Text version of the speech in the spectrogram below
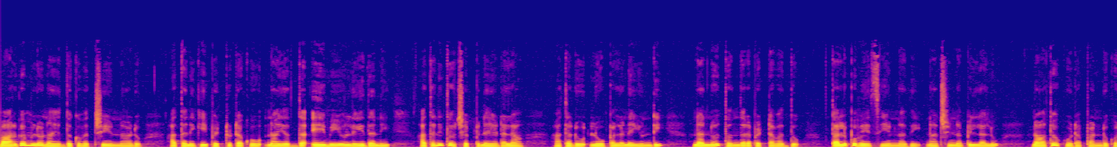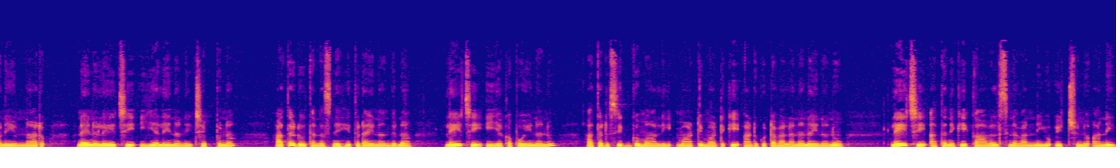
మార్గంలో నా యొద్దకు వచ్చి ఉన్నాడు. అతనికి పెట్టుటకు నా యొద్ద ఏమీయూ లేదని అతనితో చెప్పిన ఎడల అతడు లోపలనే ఉండి నన్ను తొందర పెట్టవద్దు. తలుపు వేసి ఉన్నది. నా చిన్నపిల్లలు నాతో కూడా పండుకొని ఉన్నారు. నేను లేచి ఇయ్యలేనని చెప్పున అతడు తన స్నేహితుడైనందున లేచి ఇయ్యకపోయినను అతడు సిగ్గుమాలి మాటిమాటికి అడుగుట వలననైనను లేచి అతనికి కావలసినవన్నీ ఇచ్చును అని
